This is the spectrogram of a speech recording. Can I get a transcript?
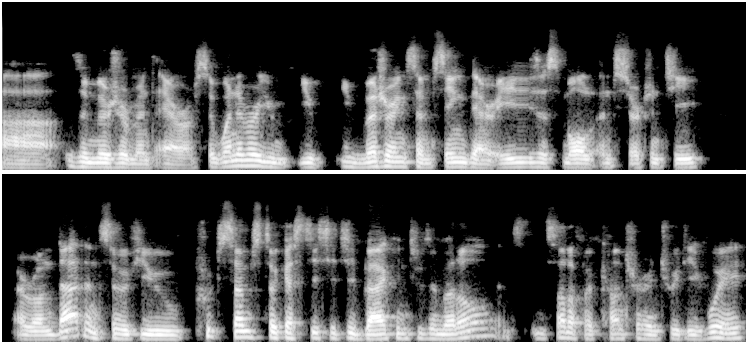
uh, the measurement error. So whenever you, you, you're measuring something, there is a small uncertainty around that. And so if you put some stochasticity back into the model, it's in sort of a counterintuitive way,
